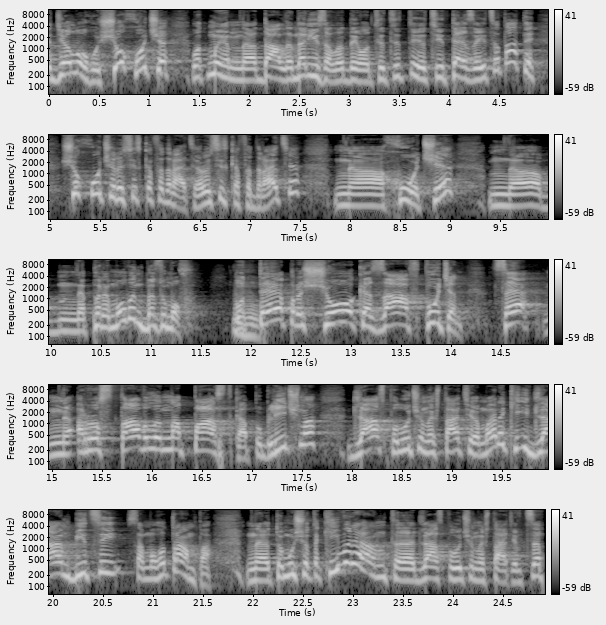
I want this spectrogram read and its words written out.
е, діалогу. Що хоче, от ми дали, нарізали де от ці, ці, ці тези і цитати. Що хоче Російська Федерація? Російська Федерація м, е, хоче е, перемовин без умов. От те, про що казав Путін, це розставлена пастка публічна для Сполучених Штатів Америки і для амбіцій самого Трампа. Тому що такий варіант е, для Сполучених Штатів, це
